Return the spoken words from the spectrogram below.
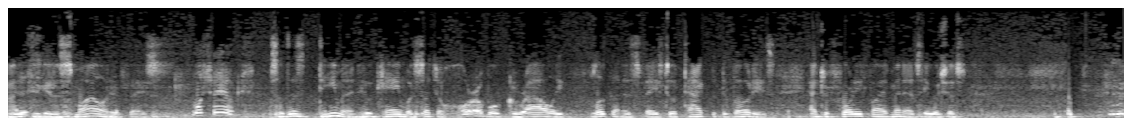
Right? You get a smile on your face. So this demon who came with such a horrible growly look on his face to attack the devotees, after 45 minutes he was just he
